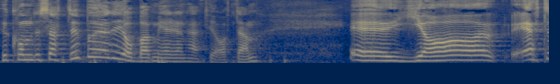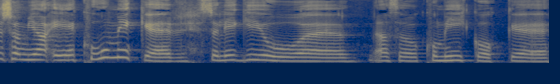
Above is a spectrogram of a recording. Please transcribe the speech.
Hur kom det sig att du började jobba med den här teatern? Eh, ja, eftersom jag är komiker så ligger ju eh, alltså komik och eh,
